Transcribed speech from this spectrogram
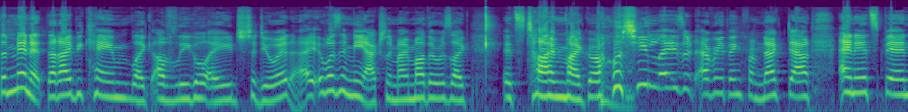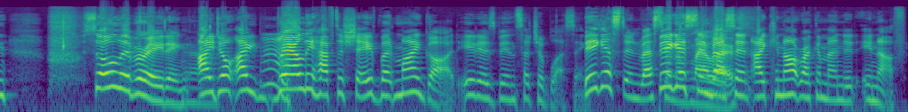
the minute that I became like of legal age to do it, I, it wasn't me actually. My mother was like, it's time, my girl. she lasered everything from neck down. And it's been so liberating. I don't, I Hmm. rarely have to shave, but my God, it has been such a blessing. Biggest investment. Biggest of my investment. Life. I cannot recommend it enough.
